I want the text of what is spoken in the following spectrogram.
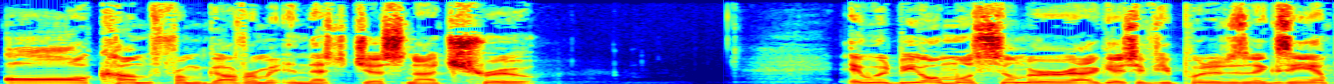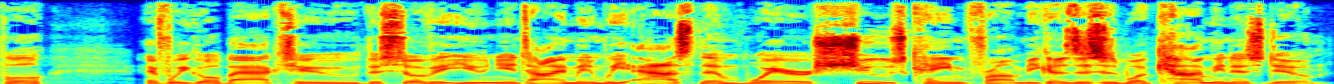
all comes from government, and that's just not true. It would be almost similar, I guess, if you put it as an example, if we go back to the Soviet Union time and we ask them where shoes came from, because this is what communists do.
